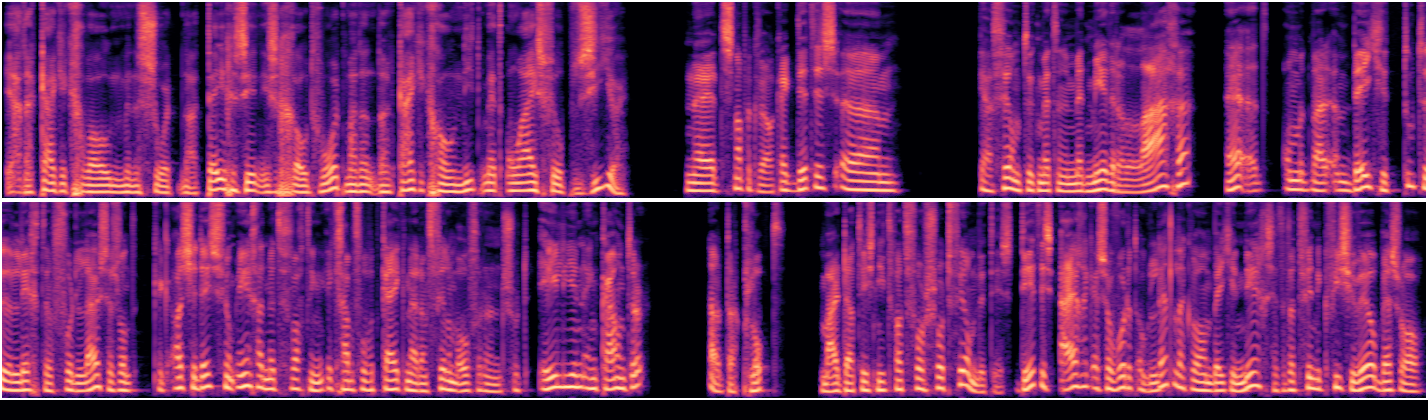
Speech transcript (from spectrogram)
Ja, dan kijk ik gewoon met een soort, nou tegenzin is een groot woord. Maar dan, dan kijk ik gewoon niet met onwijs veel plezier. Nee, dat snap ik wel. Kijk, dit is ehm, ja, film natuurlijk met, een, met meerdere lagen. Om het maar een beetje toe te lichten voor de luisteraars. Want kijk, als je deze film ingaat met de verwachting... ik ga bijvoorbeeld kijken naar een film over een soort alien encounter. Nou, dat klopt. Maar dat is niet wat voor soort film dit is. Dit is eigenlijk, en zo wordt het ook letterlijk wel een beetje neergezet. En dat vind ik visueel best wel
